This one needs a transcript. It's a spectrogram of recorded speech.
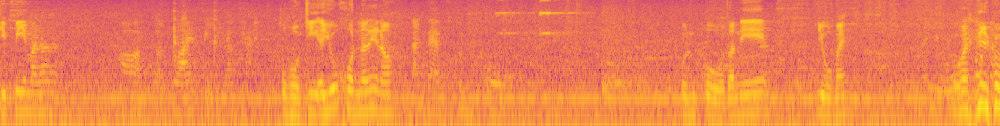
กี่ปีมาแล้วฮะพอเกือบร้อยปีแล้วค่ะ โอ้โหกี่อายุคนแล้วนี่เนาะตั้งแต่คุณปู่คุณปู่ตอนนี้อยู่ไหมมาอยู่ไม่อยู่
